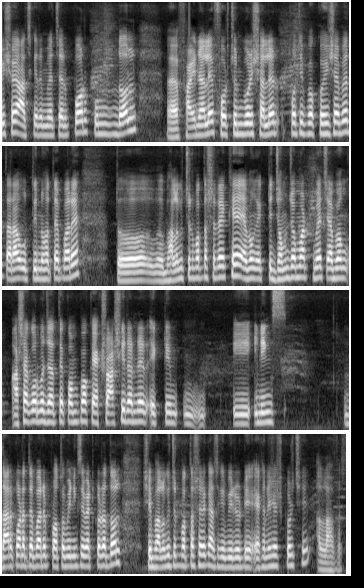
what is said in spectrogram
বিষয়, আজকের ম্যাচের পর কোন দল ফাইনালে ফরচুন বরিশালের প্রতিপক্ষ হিসেবে তারা উত্তীর্ণ হতে পারে। তো ভালো কিছুর প্রত্যাশা রেখে এবং একটি জমজমাট ম্যাচ এবং আশা করব যাতে কমপক্ষে একশো আশি রানের একটি ইনিংস দাঁড় করাতে পারে প্রথম ইনিংসে ব্যাট করা দল। সেই ভালো কিছুর প্রত্যাশা রেখে আজকে ভিডিওটি এখানে শেষ করছি। আল্লাহ হাফেজ।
